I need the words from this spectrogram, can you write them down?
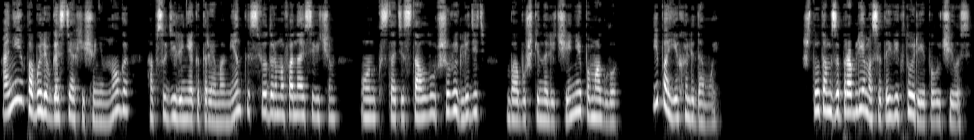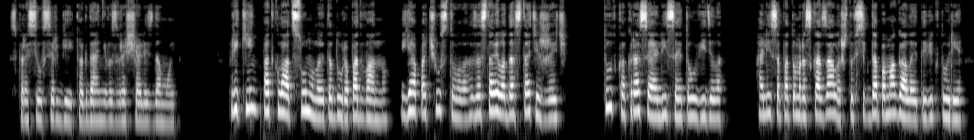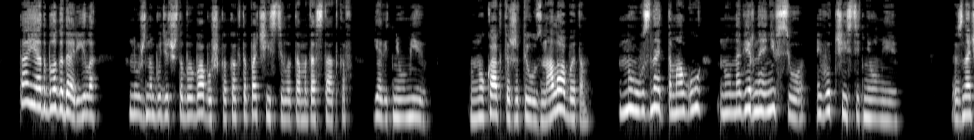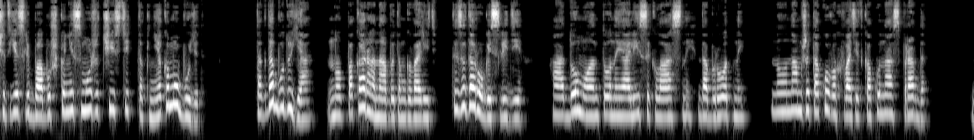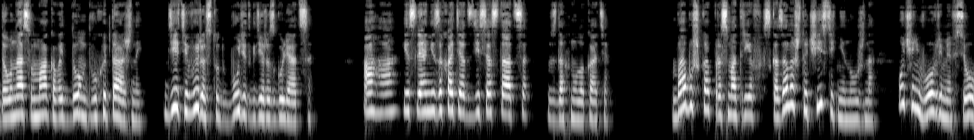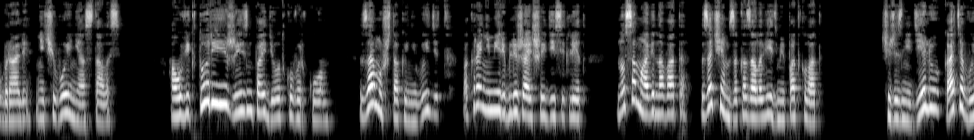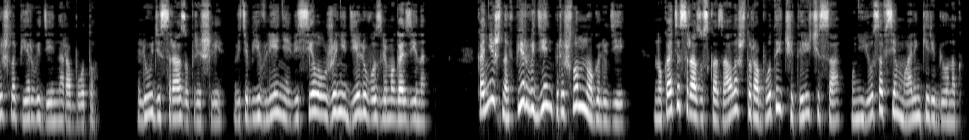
Они побыли в гостях еще немного, обсудили некоторые моменты с Федором Афанасьевичем. Он, кстати, стал лучше выглядеть, бабушкино лечение помогло. И поехали домой. «Что там за проблема с этой Викторией получилась?» — спросил Сергей, когда они возвращались домой. «Прикинь, подклад сунула эта дура под ванну. Я почувствовала, заставила достать и сжечь. Тут как раз и Алиса это увидела. Алиса потом рассказала, что всегда помогала этой Виктории. Та и отблагодарила. Нужно будет, чтобы бабушка как-то почистила там от остатков. Я ведь не умею. Ну как-то же ты узнала об этом? Ну, узнать-то могу, но, наверное, не все. И вот чистить не умею. Значит, если бабушка не сможет чистить, так некому будет. Тогда буду я. Но пока рано об этом говорить. Ты за дорогой следи. А дом у Антона и Алисы классный, добротный. Но нам же такого хватит, как у нас, правда? Да у нас в Маковой дом двухэтажный. Дети вырастут, будет где разгуляться. Ага, если они захотят здесь остаться, вздохнула Катя. Бабушка, просмотрев, сказала, что чистить не нужно. Очень вовремя все убрали, ничего и не осталось. А у Виктории жизнь пойдет кувырком. Замуж так и не выйдет, по крайней мере, ближайшие десять лет, но сама виновата. Зачем заказала ведьме подклад? Через неделю Катя вышла первый день на работу. Люди сразу пришли, ведь объявление висело уже неделю возле магазина. Конечно, в первый день пришло много людей, но Катя сразу сказала, что работает четыре часа, у нее совсем маленький ребенок.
